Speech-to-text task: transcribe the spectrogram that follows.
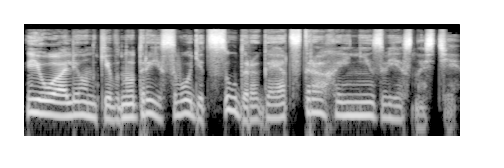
И у Аленки внутри сводит судорогой от страха и неизвестности.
